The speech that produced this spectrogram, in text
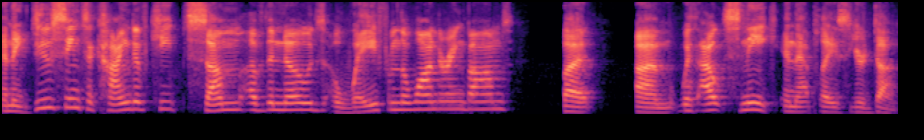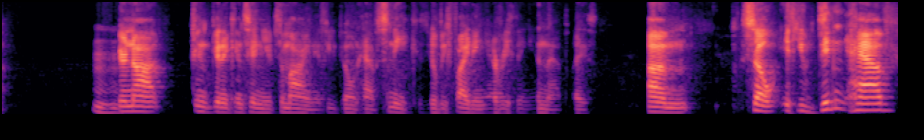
and they do seem to kind of keep some of the nodes away from the wandering bombs, but um, without sneak in that place, you're done. Mhm. You're not going to continue to mine if you don't have sneak because you'll be fighting everything in that place. Um, so if you didn't have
